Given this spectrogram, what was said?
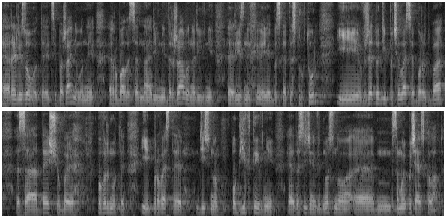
е, реалізовувати ці бажання. Вони рубалися на рівні держави, на рівні е, різних, як би сказати, структур. І вже тоді почалася боротьба за те, щоб повернути і провести дійсно об'єктивні е, дослідження відносно е, самої Почаївської лаври.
